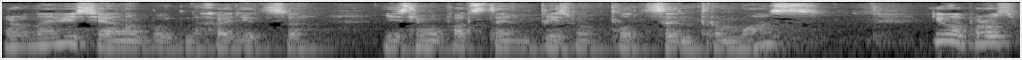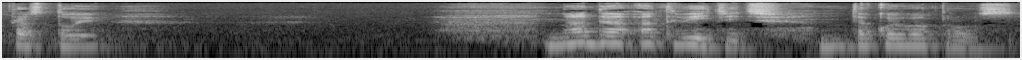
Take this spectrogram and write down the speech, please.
Равновесие она будет находиться, если мы подставим призму под центр масс. И вопрос простой. Надо ответить на такой вопрос.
